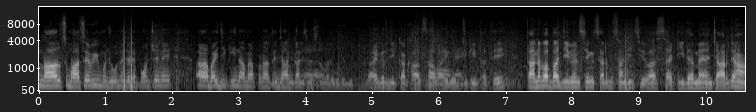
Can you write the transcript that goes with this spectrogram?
ਨਾਲ ਸਮਾਜ ਸੇਵੀ ਮੌਜੂਦ ਨੇ ਜਿਹੜੇ ਪਹੁੰਚੇ ਨੇ। ਅਹ ਬਾਈ ਜੀ, ਕੀ ਨਾਮ ਹੈ ਆਪਣਾ ਤੇ ਜਾਣਕਾਰੀ ਸੰਸਥਾ ਬਾਰੇ ਵੀ ਦਿਓ ਵਾਹਿਗੁਰੂ ਜੀ ਕਾ ਖਾਲਸਾ, ਵਾਹਿਗੁਰੂ ਜੀ ਕੀ ਫਤਿਹ। ਧੰਨ ਬਾਬਾ ਜੀਵਨ ਸਿੰਘ ਸਰਬ ਸਾਂਝੀ ਸੇਵਾ ਸੁਸਾਇਟੀ ਦਾ ਮੈਂ ਇੰਚਾਰਜ ਹਾਂ।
